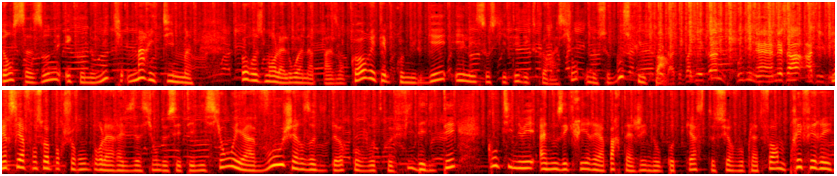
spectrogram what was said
dans sa zone économique maritime. Heureusement, la loi n'a pas encore été promulguée et les sociétés d'exploration ne se bousculent pas. Merci à François Porcheron pour la réalisation de cette émission et à vous, chers auditeurs, pour votre fidélité. Continuez à nous écrire et à partager nos podcasts sur vos plateformes préférées.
